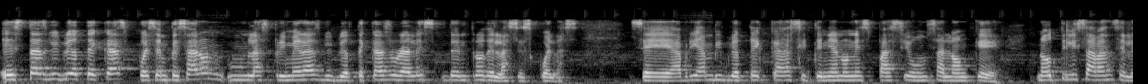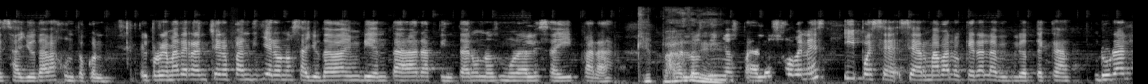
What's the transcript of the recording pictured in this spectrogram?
Estas bibliotecas, pues empezaron las primeras bibliotecas rurales dentro de las escuelas. Se abrían bibliotecas y tenían un espacio, un salón que no utilizaban, se les ayudaba junto con el programa de Ranchero Pandillero, nos ayudaba a ambientar, a pintar unos murales ahí para, para los niños, para los jóvenes, y pues se, se armaba lo que era la biblioteca rural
